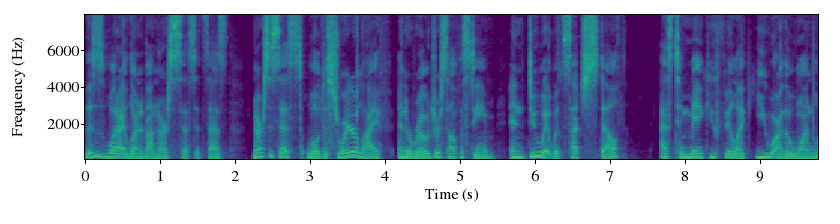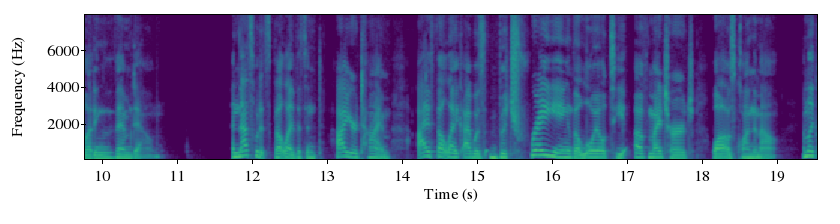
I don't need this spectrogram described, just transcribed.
this is what I learned about narcissists. It says narcissists will destroy your life and erode your self esteem, and do it with such stealth as to make you feel like you are the one letting them down. And that's what it's felt like this entire time. I felt like I was betraying the loyalty of my church while I was calling them out. I'm like,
